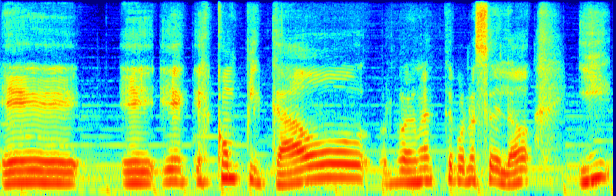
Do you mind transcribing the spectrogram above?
Eh, eh, eh, es complicado realmente ponerse de lado. Y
